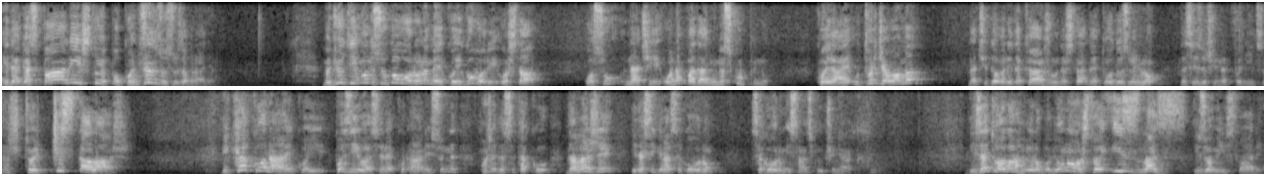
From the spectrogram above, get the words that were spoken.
i da ga spališ, to je po koncenzusu zabranjeno. Međutim, oni su govor uleme koji govori o šta? O, su, znači, o napadanju na skupinu koja je u tvrđavama, znači doveli da kažu da šta, da je to dozvoljeno da se izvrši nad pojedincom. Znači, to je čista laž. I kako onaj koji poziva se na Kur'an i sunnet, može da se tako, da laže i da se igra sa govorom, sa govorom islamskih učenjaka. I zato Allah robovi, ono što je izlaz iz ovih stvari,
